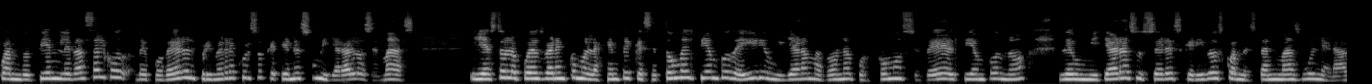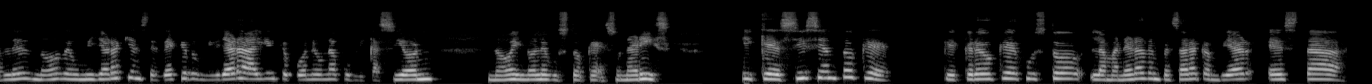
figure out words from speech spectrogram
cuando le das algo de poder, el primer recurso que tiene es humillar a los demás. Y esto lo puedes ver en como la gente que se toma el tiempo de ir y humillar a Madonna por cómo se ve el tiempo, ¿no? De humillar a sus seres queridos cuando están más vulnerables, ¿no? De humillar a quien se deje, de humillar a alguien que pone una publicación, ¿no? Y no le gustó que su nariz y que sí siento que, que creo que justo la manera de empezar a cambiar esta,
